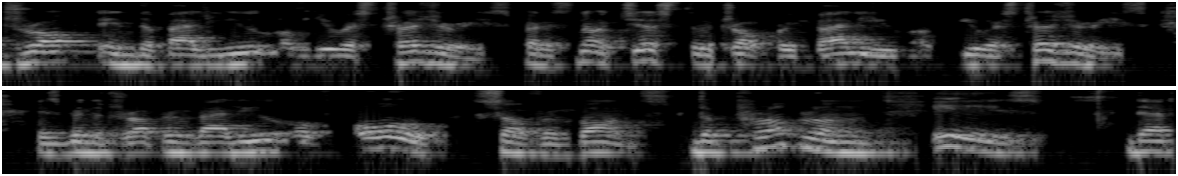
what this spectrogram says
drop in the value of US treasuries. But it's not just a drop in value of US treasuries, it's been a drop in value of all sovereign bonds. The problem is that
